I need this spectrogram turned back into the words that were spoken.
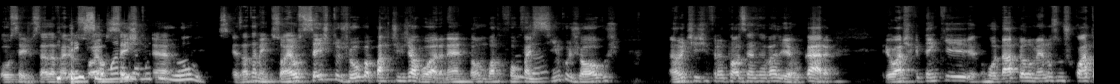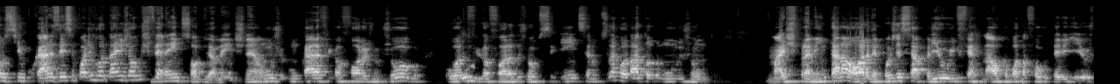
Ou seja, o César Valeu só é o sexto. É, exatamente, só é o sexto jogo a partir de agora, né? Então o Botafogo pois faz é. cinco jogos antes de enfrentar o César Valeu. Cara, eu acho que tem que rodar pelo menos uns quatro ou cinco caras. Aí você pode rodar em jogos diferentes, obviamente, né? Um, um cara fica fora de um jogo, o outro fica fora do jogo seguinte. Você não precisa rodar todo mundo junto. Mas para mim tá na hora, depois desse abril infernal que o Botafogo teve, e os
